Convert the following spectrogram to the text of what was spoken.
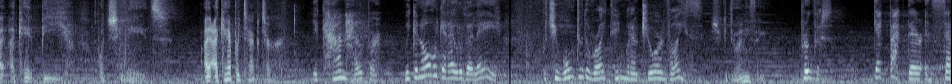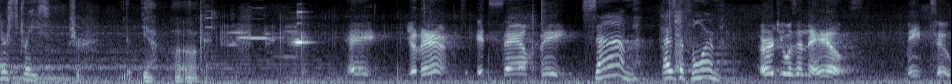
I, I can't be what she needs. I, I can't protect her. You can help her. We can all get out of LA. But she won't do the right thing without your advice. She could do anything. Prove it. Get back there and set her straight. Sure. Yeah, yeah. Uh, okay. Hey, you there? It's Sam B. Sam, how's the form? Heard you was in the hills. Me too.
